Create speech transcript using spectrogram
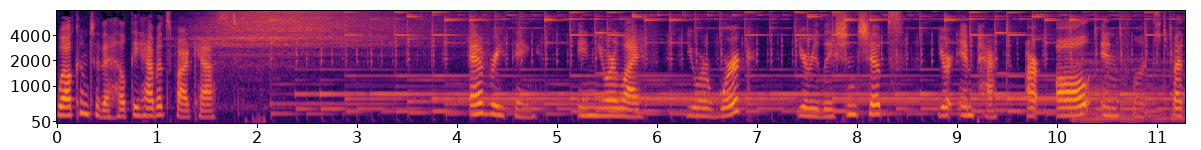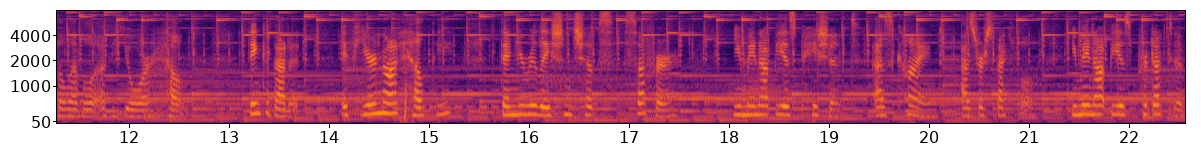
Welcome to the Healthy Habits Podcast. Everything in your life, your work, your relationships, your impact are all influenced by the level of your health. Think about it. If you're not healthy, then your relationships suffer. You may not be as patient, as kind, as respectful. You may not be as productive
